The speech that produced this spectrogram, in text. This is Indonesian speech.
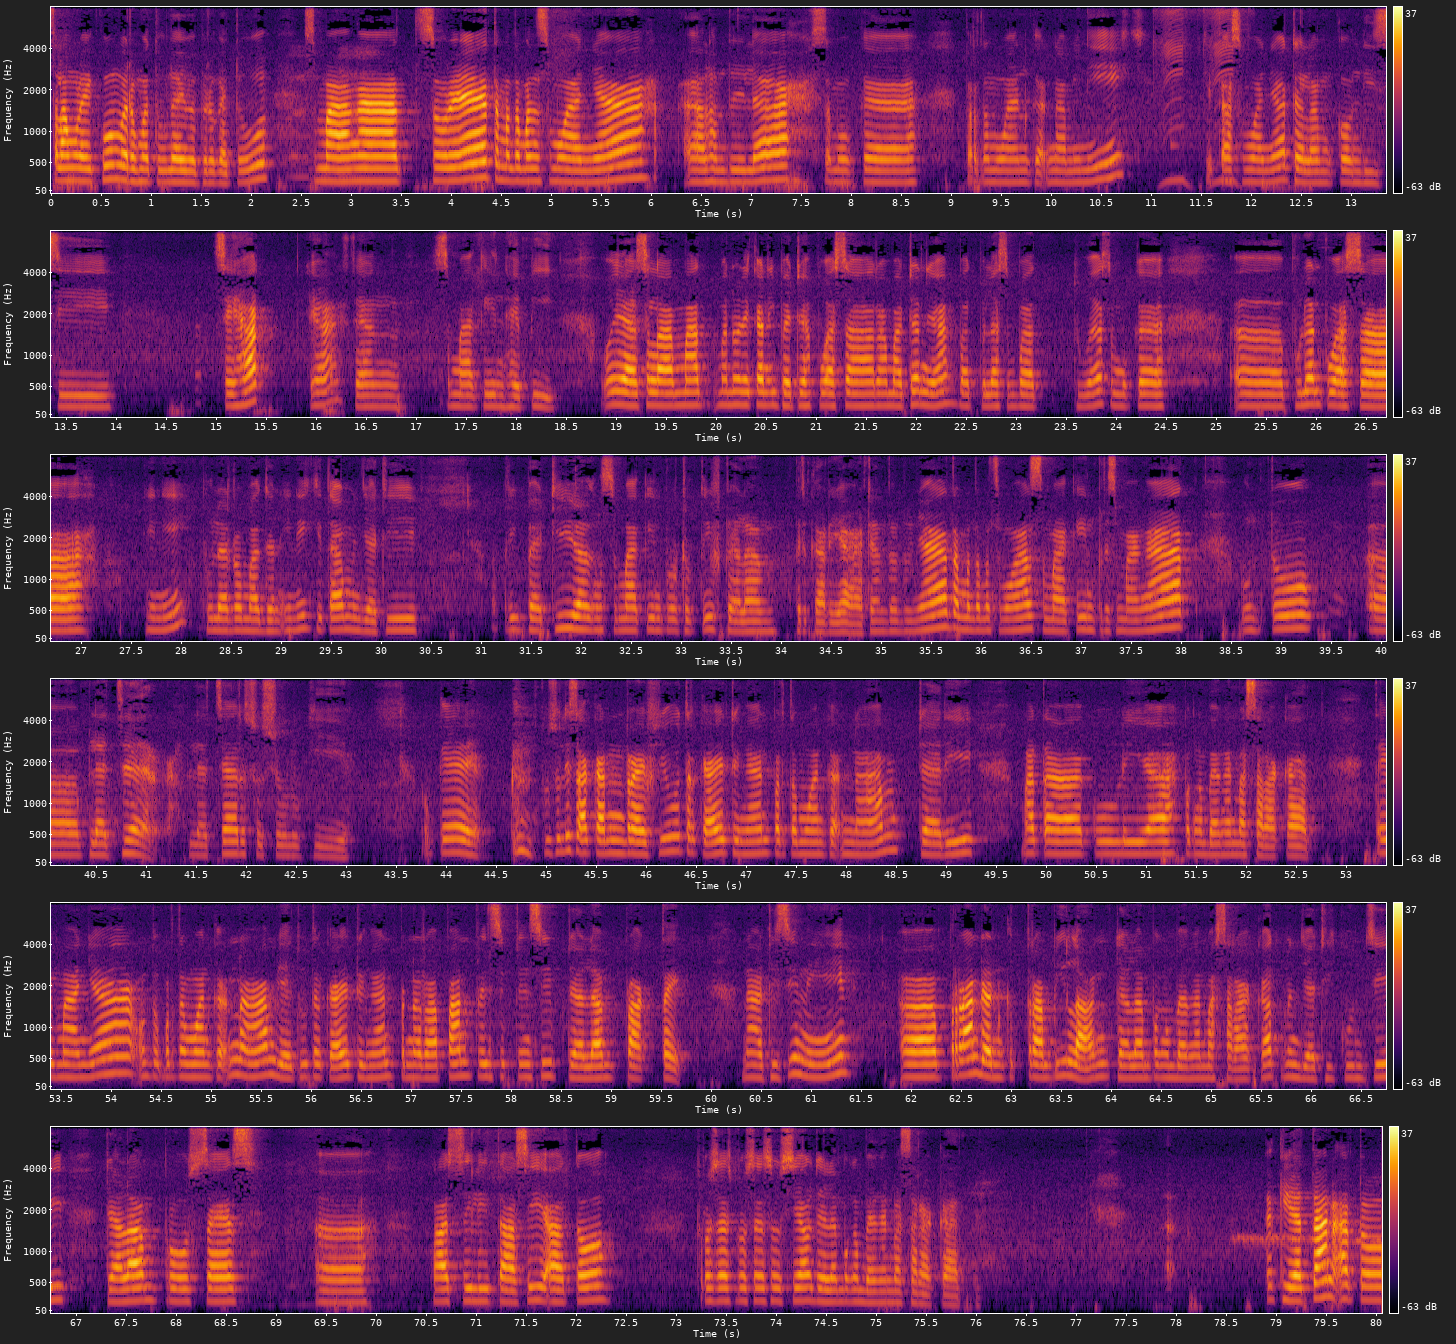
Assalamualaikum warahmatullahi wabarakatuh. Semangat sore teman-teman semuanya. Alhamdulillah semoga pertemuan ke-6 ini kita semuanya dalam kondisi sehat ya dan semakin happy. Oh ya, selamat menunaikan ibadah puasa Ramadan ya 1442. Semoga uh, bulan puasa ini, bulan Ramadan ini kita menjadi pribadi yang semakin produktif dalam berkarya dan tentunya teman-teman semua semakin bersemangat untuk uh, belajar belajar sosiologi. Oke, Bu Sulis akan review terkait dengan pertemuan ke-6 dari mata kuliah pengembangan masyarakat. Temanya untuk pertemuan ke-6 yaitu terkait dengan penerapan prinsip-prinsip dalam praktek. Nah, di sini eh, peran dan keterampilan dalam pengembangan masyarakat menjadi kunci dalam proses eh, fasilitasi atau proses-proses sosial dalam pengembangan masyarakat. Kegiatan atau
